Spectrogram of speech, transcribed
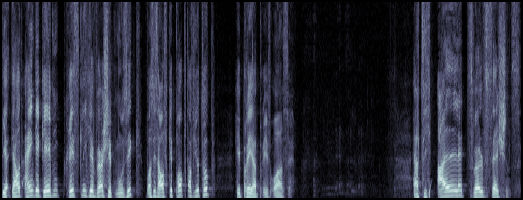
Der, der hat eingegeben, christliche Worship-Musik. Was ist aufgepoppt auf YouTube? Hebräerbrief, Oase. Er hat sich alle zwölf Sessions,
